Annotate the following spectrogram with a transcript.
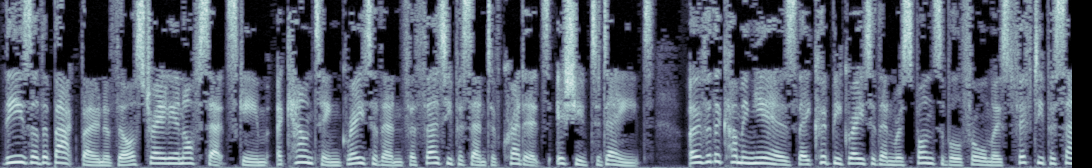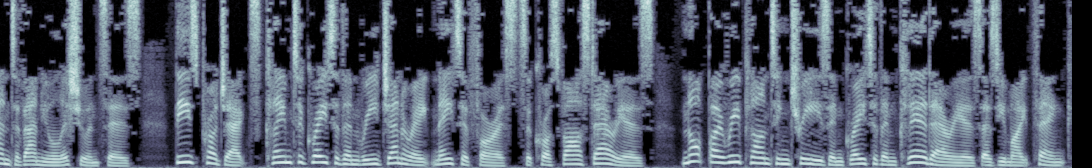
These are the backbone of the Australian offset scheme, accounting greater than for 30% of credits issued to date. Over the coming years they could be greater than responsible for almost 50% of annual issuances. These projects claim to greater than regenerate native forests across vast areas, not by replanting trees in greater than cleared areas as you might think,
